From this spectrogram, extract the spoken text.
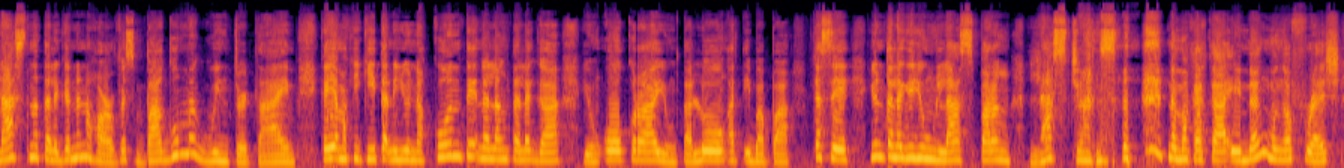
last na talaga na na-harvest bago mag-winter time. Kaya makikita ninyo na konti na lang talaga yung okra, yung talong at iba pa. Kasi yun talaga yung last, parang last chance na makakain ng mga fresh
